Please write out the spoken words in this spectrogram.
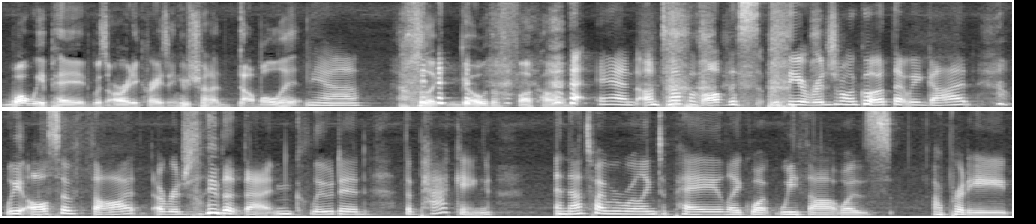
what we paid was already crazy. And he was trying to double it. Yeah. I was like, go the fuck home. And on top of all this, with the original quote that we got, we also thought originally that that included the packing. And that's why we were willing to pay like what we thought was a pretty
